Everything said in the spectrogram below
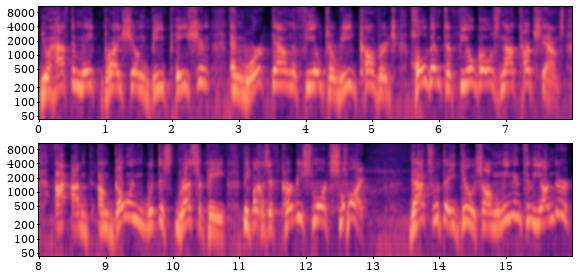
You have to make Bryce Young be patient and work down the field to read coverage, hold them to field goals, not touchdowns. I, I'm I'm going with this recipe because if Kirby Smart's smart, that's what they do. So I'm leaning to the under.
